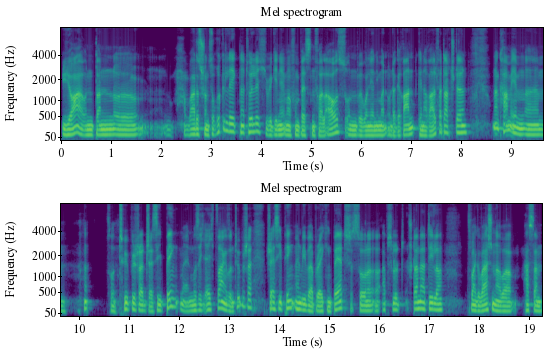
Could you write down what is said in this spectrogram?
Ja, und dann äh, war das schon zurückgelegt natürlich. Wir gehen ja immer vom besten Fall aus und wir wollen ja niemanden unter Generalverdacht stellen. Und dann kam eben ähm, so ein typischer Jesse Pinkman, muss ich echt sagen. So ein typischer Jesse Pinkman wie bei Breaking Bad. So ein absolut Standarddealer. Zwar gewaschen, aber hast dann,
